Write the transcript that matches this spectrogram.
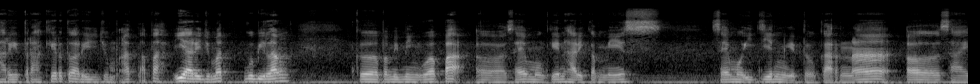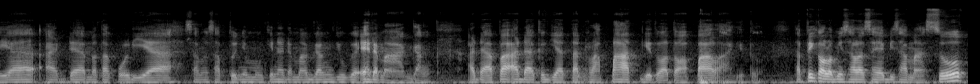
hari terakhir tuh hari Jumat apa iya hari Jumat gue bilang ke pembimbing gue pak uh, saya mungkin hari Kamis saya mau izin gitu. Karena uh, saya ada mata kuliah sama Sabtunya mungkin ada magang juga. Eh ada magang. Ada apa? Ada kegiatan rapat gitu atau apalah gitu. Tapi kalau misalnya saya bisa masuk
